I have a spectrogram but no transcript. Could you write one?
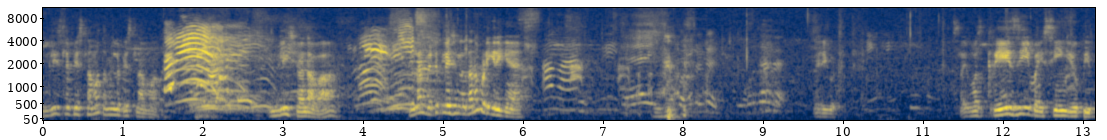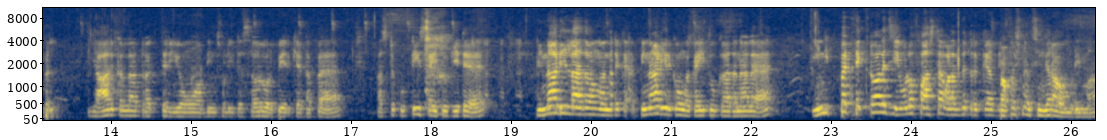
இங்கிலீஷில் பேசலாமா தமிழில் பேசலாமா? இங்கிலீஷ் வேண்டாவா? எல்லாம் மெட்ரிகுலேஷனில் தானே படிக்கிறீங்க? Very good I was crazy by seeing you people யாருக்கெல்லாம் ட்ரக் தெரியும் அப்படின்னு சொல்லிட்டு சார் ஒரு பேர் கேட்டப்ப ஃபஸ்ட்டு குட்டீஸ் கை தூக்கிட்டு பின்னாடி இல்லாதவங்க வந்துட்டு பின்னாடி இருக்கவங்க கை தூக்காதனால இப்போ டெக்னாலஜி எவ்வளோ ஃபாஸ்ட்டாக வளர்ந்துட்டு இருக்கு ப்ரொஃபஷனல் சிங்கர் ஆக முடியுமா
